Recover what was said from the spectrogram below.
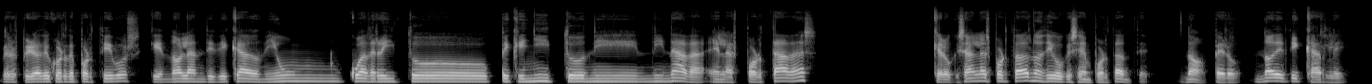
de los periódicos deportivos que no le han dedicado ni un cuadrito pequeñito ni, ni nada en las portadas, que lo que sea en las portadas no digo que sea importante, no, pero no dedicarle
